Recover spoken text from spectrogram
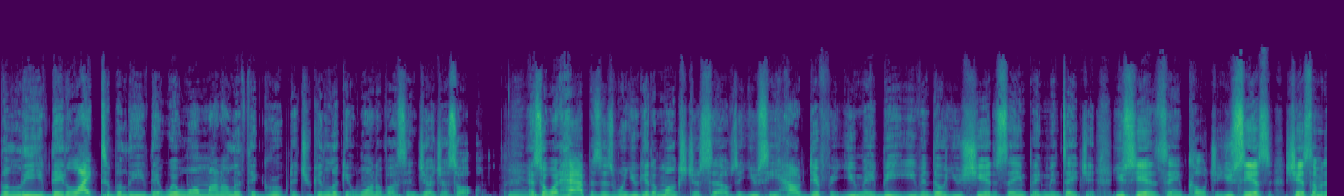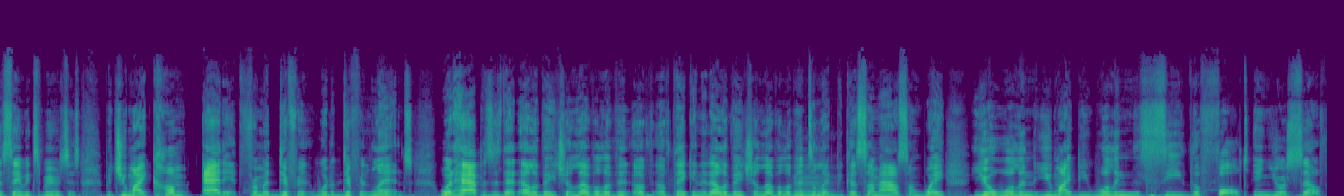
believe they like to believe that we're one monolithic group that you can look at one of us and judge us all And so what happens is when you get amongst yourselves and you see how different you may be, even though you share the same pigmentation, you share the same culture, you share share some of the same experiences, but you might come at it from a different with a different lens. What happens is that elevates your level of of, of thinking. It elevates your level of intellect mm. because somehow, some way, you're willing. You might be willing to see the fault in yourself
